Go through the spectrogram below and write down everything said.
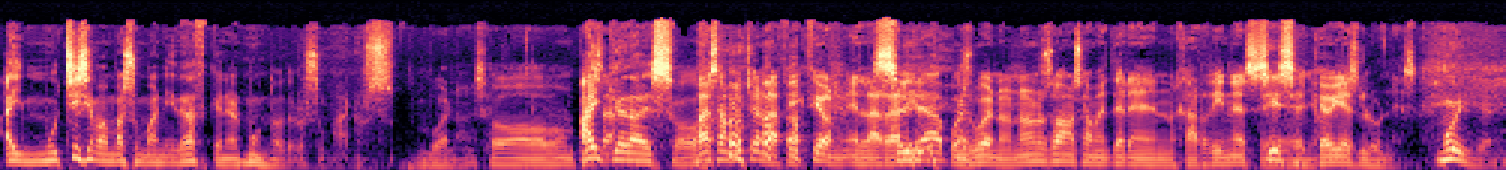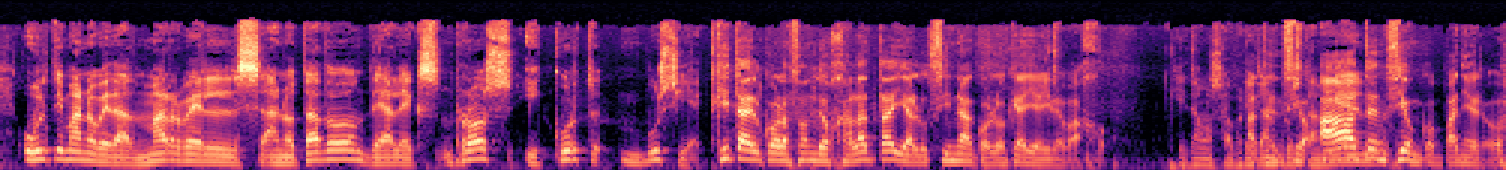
hay muchísima más humanidad que en el mundo de los humanos. Bueno, eso pasa, queda eso. Pasa mucho en la ficción. En la realidad, pues bueno, no nos vamos a meter en jardines, sí, eh, que hoy es lunes. Muy bien. Última novedad, Marvel's anotado de Alex Ross y Kurt Busiek. Quita el corazón de hojalata y alucina con lo que hay ahí debajo. Quitamos atención, también. Atención, compañero.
